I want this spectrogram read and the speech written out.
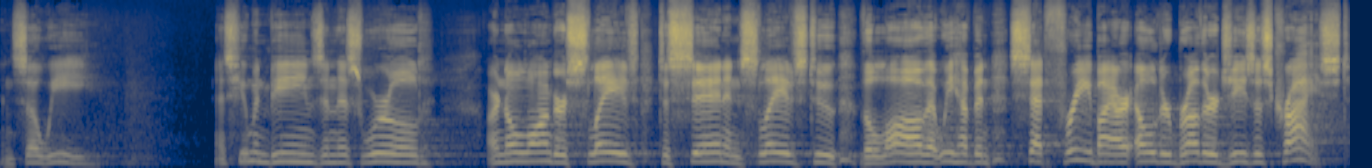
And so we, as human beings in this world, are no longer slaves to sin and slaves to the law, that we have been set free by our elder brother, Jesus Christ.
